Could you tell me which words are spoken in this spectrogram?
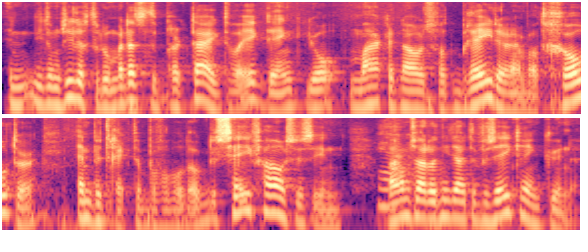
En niet om zielig te doen, maar dat is de praktijk. Terwijl ik denk, joh, maak het nou eens wat breder en wat groter. En betrek er bijvoorbeeld ook de safe houses in. Ja. Waarom zou dat niet uit de verzekering kunnen?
